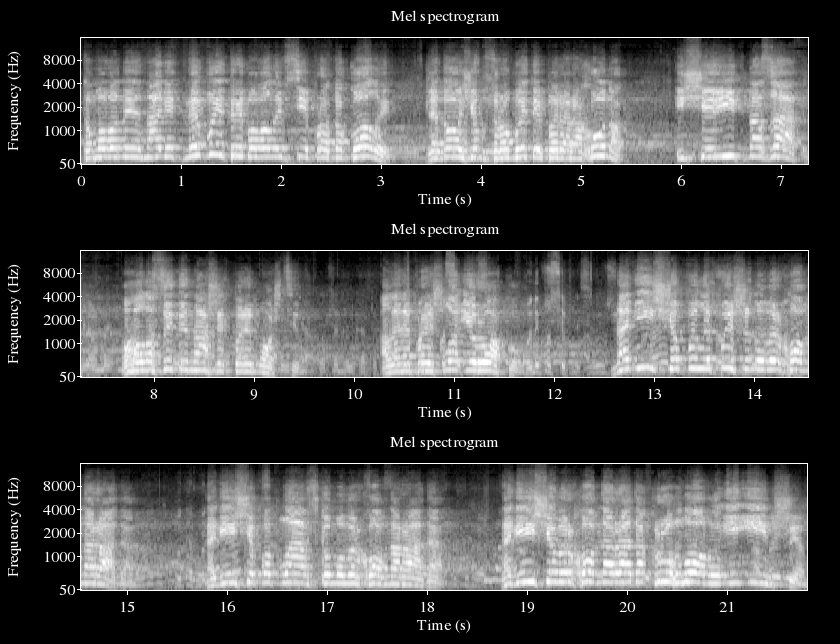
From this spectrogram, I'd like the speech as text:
Тому вони навіть не витребували всі протоколи для того, щоб зробити перерахунок і ще рік назад оголосити наших переможців. Але не пройшло і року. Навіщо Пилипишину Верховна Рада? Навіщо Поплавському Верховна Рада? Навіщо Верховна Рада Круглову і іншим?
